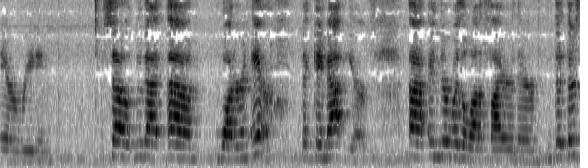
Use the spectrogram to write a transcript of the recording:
air reading. So we got um, water and air that came out here. Uh, and there was a lot of fire there. There's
